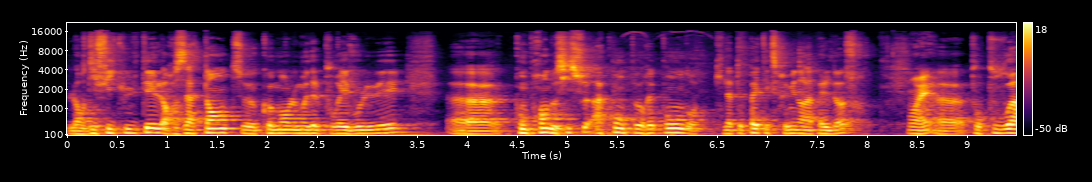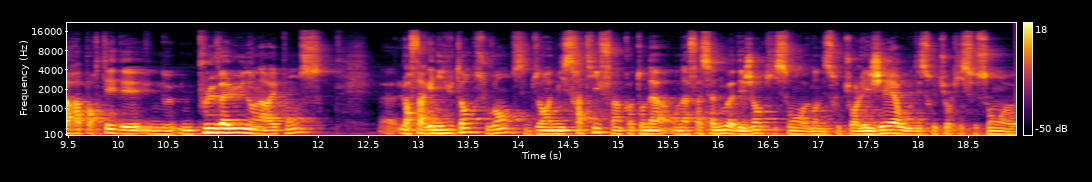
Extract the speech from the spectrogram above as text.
leurs difficultés, leurs attentes, comment le modèle pourrait évoluer. comprendre aussi ce à quoi on peut répondre qui n'a peut-être pas été exprimé dans l'appel d'offres ouais. euh, pour pouvoir apporter des, une, une plus-value dans la réponse, euh, leur faire gagner du temps souvent, c'est besoin administratif. Hein, quand on a, on a face à nous à des gens qui sont dans des structures légères ou des structures qui se sont euh,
